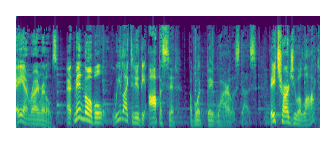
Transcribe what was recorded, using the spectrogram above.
Hey, I'm Ryan Reynolds. At Mint Mobile, we like to do the opposite of what Big Wireless does. They charge you a lot,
